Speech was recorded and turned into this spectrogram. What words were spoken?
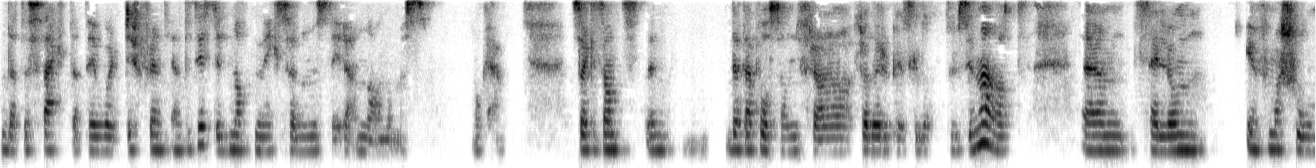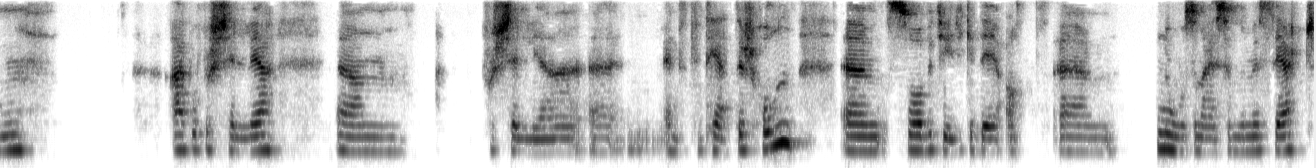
that the fact that they were different entities did not make pseudonymous data anonymous. Ok. Så ikke sant, Dette er påstanden fra, fra det europeiske datatilsynet at um, selv om informasjonen er på forskjellige um, forskjellige uh, entiteters hånd, um, så betyr ikke det at noe som er pseudonymisert,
